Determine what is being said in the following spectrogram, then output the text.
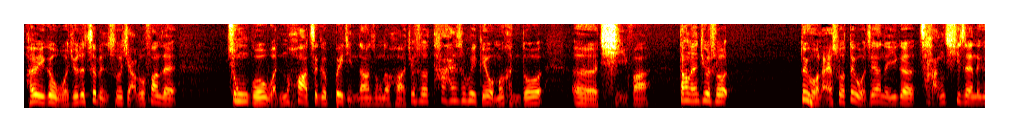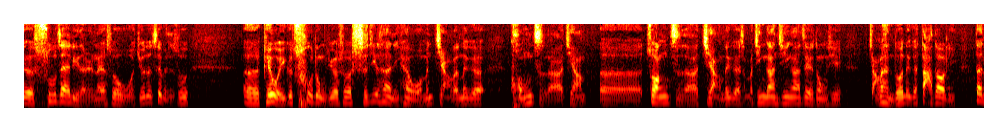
还有一个，我觉得这本书假如放在中国文化这个背景当中的话，就是说它还是会给我们很多呃启发。当然，就是说。对我来说，对我这样的一个长期在那个书斋里的人来说，我觉得这本书，呃，给我一个触动，就是说，实际上你看，我们讲了那个孔子啊，讲呃庄子啊，讲那个什么《金刚经》啊这些东西，讲了很多那个大道理，但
